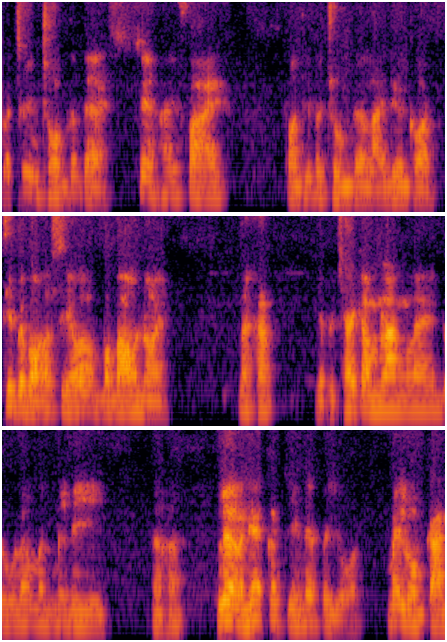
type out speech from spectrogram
ก็ชื่นชมตั้งแต่เซี่ยงไฮ้ไฟตอนที่ประชุมกันหลายเดือนก่อน ที่ไปบอกรัสเซียว่าเบาๆหน่อยนะครับ อย่าไปใช้กำลังอะไรดูแล้วมันไม่ดีนะครับเรื่องอันนี้ก็จีนได้ประโยชน์ ไม่รวมการ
